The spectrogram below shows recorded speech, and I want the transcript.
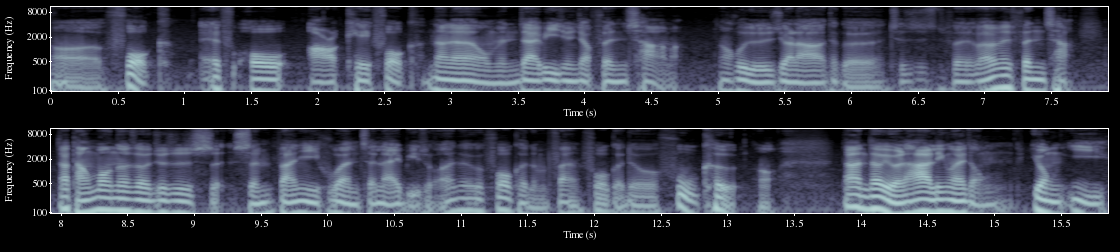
呃 fork f o r k fork，那呢我们在币圈叫分叉嘛，那或者是叫他这个就是分反正分叉。那唐风那时候就是神神翻译，忽然神来比说啊，这个 fork 怎么翻？fork 就复刻哦。当然都有他另外一种用意，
